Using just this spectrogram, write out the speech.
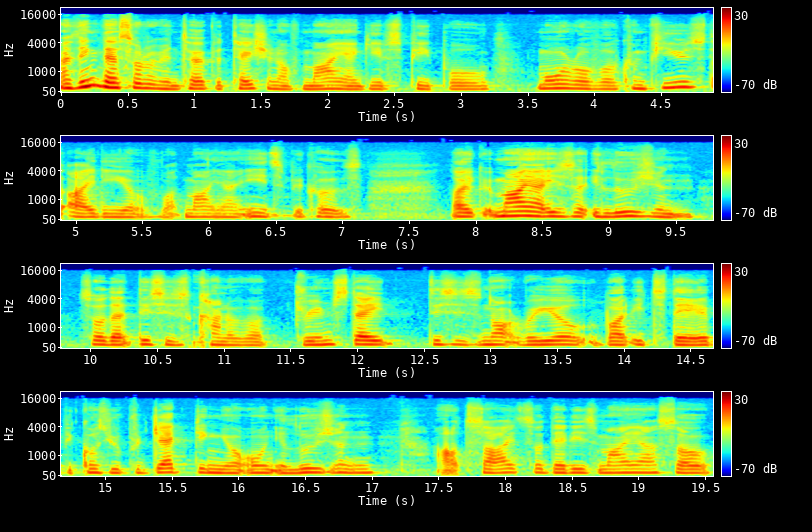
I think that sort of interpretation of Maya gives people more of a confused idea of what Maya is because, like, Maya is an illusion, so that this is kind of a dream state. This is not real, but it's there because you're projecting your own illusion outside. So that is Maya. So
